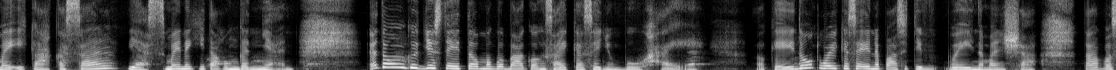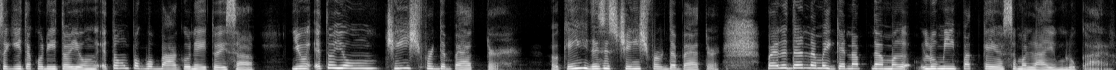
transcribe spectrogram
may ikakasal. Yes, may nakita kong ganyan. Itong good news na ito, magbabago ang cycle sa inyong buhay. Okay? Don't worry kasi in a positive way naman siya. Tapos nakita ko dito yung itong pagbabago na ito isa, yung ito yung change for the better. Okay? This is change for the better. Pwede din na may ganap na lumipat kayo sa malayong lugar.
